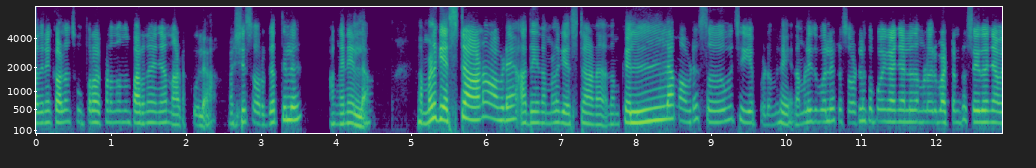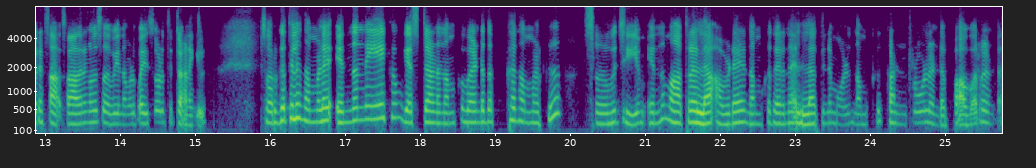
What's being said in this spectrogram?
അതിനേക്കാളും സൂപ്പർ ആക്കണം എന്നൊന്നും പറഞ്ഞു കഴിഞ്ഞാൽ നടക്കൂല. പക്ഷെ സ്വർഗത്തിൽ അങ്ങനെയല്ല. നമ്മൾ ഗസ്റ്റ് ആണോ അവിടെ? അതെ നമ്മൾ ഗസ്റ്റ് ആണ്. നമുക്ക് എല്ലാം അവിടെ സെർവ് ചെയ്യപ്പെടും അല്ലേ? നമ്മൾ ഇതുപോലെ റിസോർട്ടിലൊക്കെ പോയി കഴിഞ്ഞാൽ നമ്മൾ ഒരു ബട്ടൺ പ്രസ് ചെയ്ത് കഴിഞ്ഞാൽ അവരെ സാധനങ്ങൾ സെർവ് ചെയ്യും. നമ്മൾ പൈസ കൊടുത്തിട്ടാണെങ്കിൽ. സ്വർഗത്തിൽ നമ്മളെ എന്നേക്കും ഗസ്റ്റ് ആണ്. നമുക്ക് വേണ്ടതൊക്കെ നമ്മൾക്ക് സെർവ് ചെയ്യും. എന്ന് മാത്രമല്ല അവിടെ നമുക്ക് തരുന്ന എല്ലാത്തിന്റെ മുകളിൽ നമുക്ക് കൺട്രോൾ ഉണ്ട് പവർ ഉണ്ട്.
